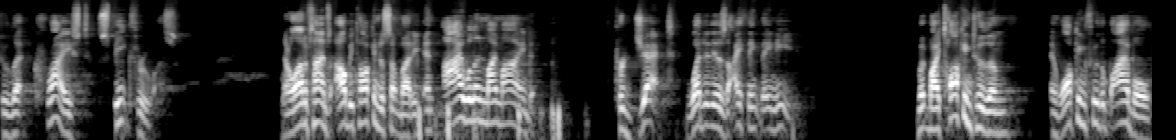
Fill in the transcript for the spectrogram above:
to let Christ speak through us. Now, a lot of times I'll be talking to somebody and I will, in my mind, project what it is I think they need. But by talking to them and walking through the Bible,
